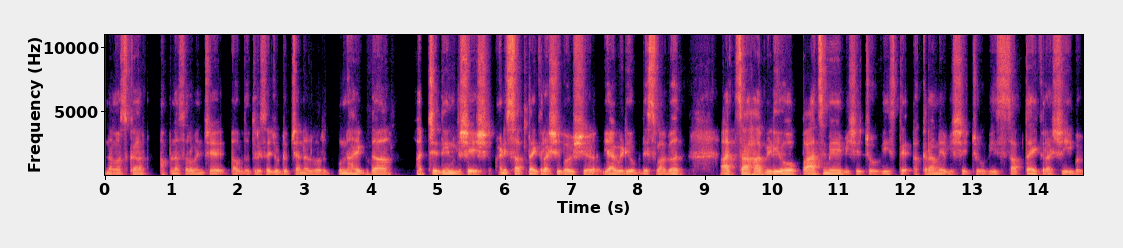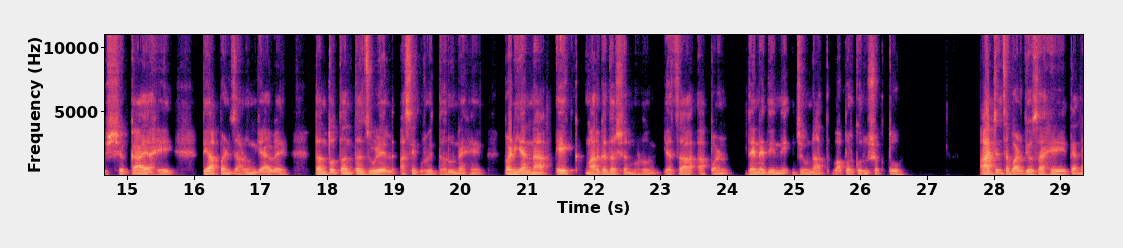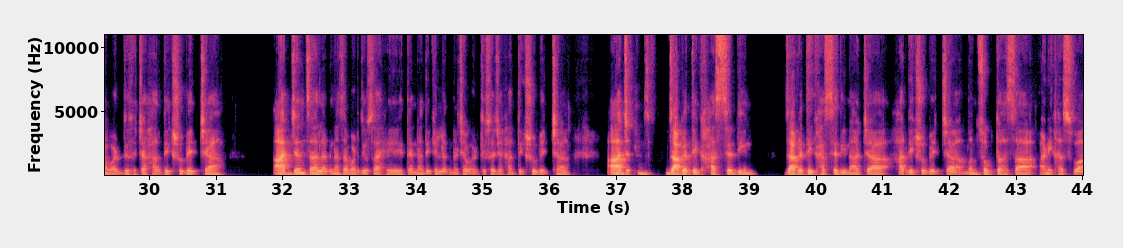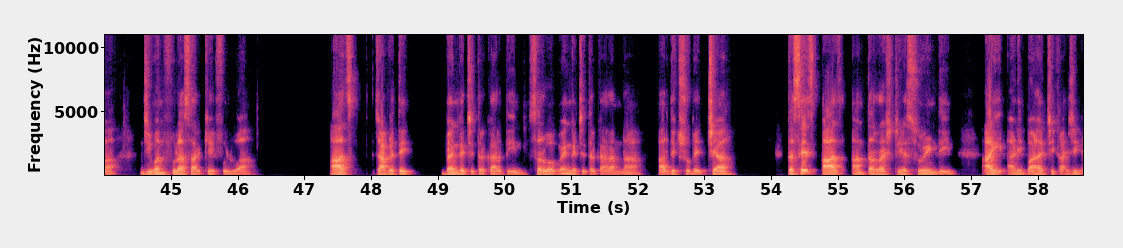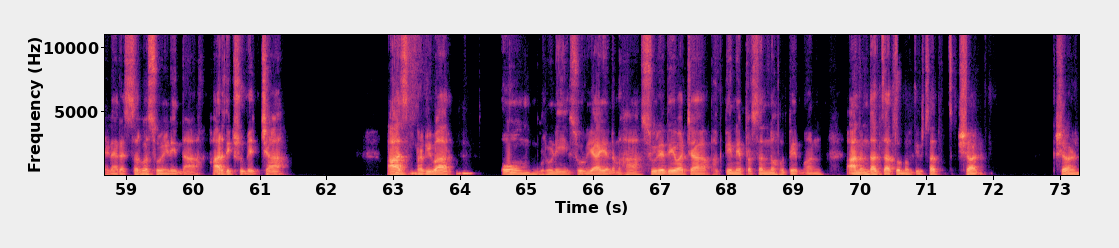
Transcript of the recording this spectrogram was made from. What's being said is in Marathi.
नमस्कार. आपणा सर्वांचे अवधूत रिसर्च यूट्यूब चॅनलवर पुन्हा एकदा आजचे दिन विशेष आणि साप्ताहिक राशी भविष्य या व्हिडिओमध्ये स्वागत. आजचा हा व्हिडिओ पाच मे 2024 ते 11 मे 2024 साप्ताहिक राशी भविष्य काय आहे ते आपण जाणून घ्यावे. तंतोतंत जुळेल असे गृहीत धरू नये, पण यांना एक मार्गदर्शन म्हणून याचा आपण दैनंदिन जीवनात वापर करू शकतो. आज ज्यांचा वाढदिवस आहे, त्यांना वाढदिवसाच्या हार्दिक शुभेच्छा. आज ज्यांचा लग्नाचा वाढदिवस आहे, त्यांना देखील लग्नाच्या वाढदिवसाच्या हार्दिक शुभेच्छा. आज ज जागतिक हास्य दिन. जागतिक हास्य दिनाच्या हार्दिक शुभेच्छा. मनसोक्त हसा आणि हसवा. जीवन फुलासारखे फुलवा. आज जागतिक व्यंगचित्रकार दिन. सर्व व्यंगचित्रकारांना हार्दिक शुभेच्छा. तसेच आज आंतरराष्ट्रीय सुईण दिन. आई आणि बाळाची काळजी घेणाऱ्या सर्व सोयींना हार्दिक शुभेच्छा. आज रविवार. ओम घृणी सूर्याय नमहा सूर्यदेवाच्या भक्तीने प्रसन्न होते मन. आनंदात जातो मग दिवसात क्षण. क्षण.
